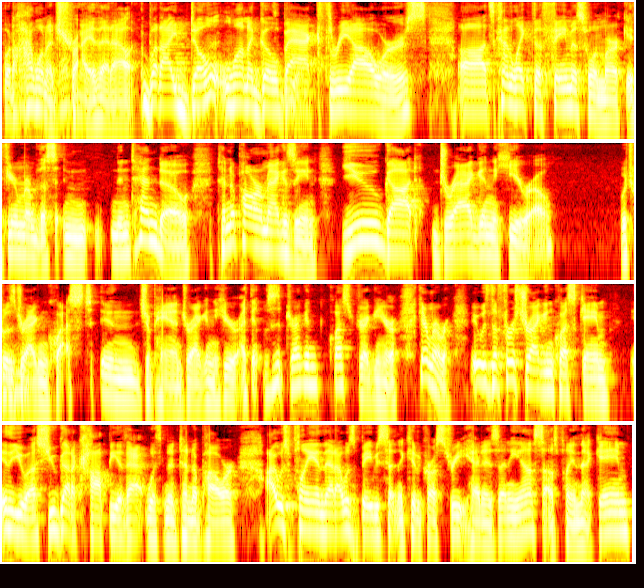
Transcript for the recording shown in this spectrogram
but I want to try that out. But I don't want to go back three hours. Uh, it's kind of like the famous one, Mark. If you remember this in Nintendo, Nintendo Power Magazine, you got Dragon Hero. Which was mm-hmm. Dragon Quest in Japan. Dragon Hero, I think was it Dragon Quest, Dragon Hero. Can't remember. It was the first Dragon Quest game in the U.S. You got a copy of that with Nintendo Power. I was playing that. I was babysitting a kid across the street. He had his NES. I was playing that game.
